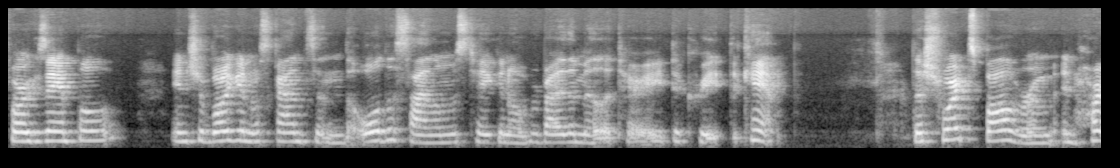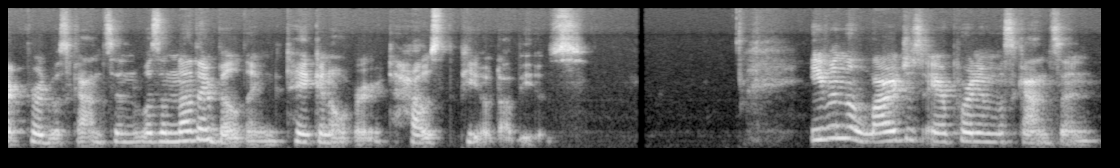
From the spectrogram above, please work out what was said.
For example, in Sheboygan, Wisconsin, the old asylum was taken over by the military to create the camp. The Schwartz Ballroom in Hartford, Wisconsin, was another building taken over to house the POWs. Even the largest airport in Wisconsin,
